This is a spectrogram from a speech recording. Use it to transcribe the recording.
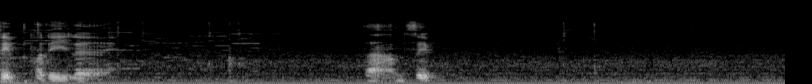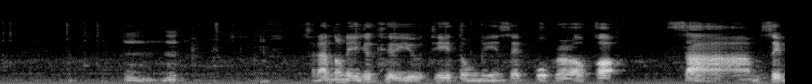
สิบพอดีเลย สามสิบอืมฉะนั้นตรงนี้ก็คืออยู่ที่ตรงนี้เสร็จปุ๊บแล้วเราก็สามสิบ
